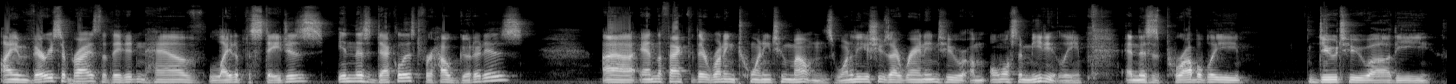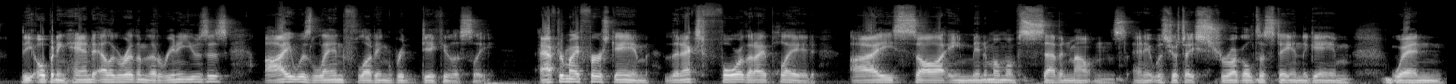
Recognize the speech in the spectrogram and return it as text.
I am very surprised that they didn't have light up the stages in this deck list for how good it is uh, and the fact that they're running 22 mountains. One of the issues I ran into um, almost immediately, and this is probably due to uh, the the opening hand algorithm that Arena uses, I was land flooding ridiculously. After my first game, the next four that I played, I saw a minimum of seven mountains, and it was just a struggle to stay in the game when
